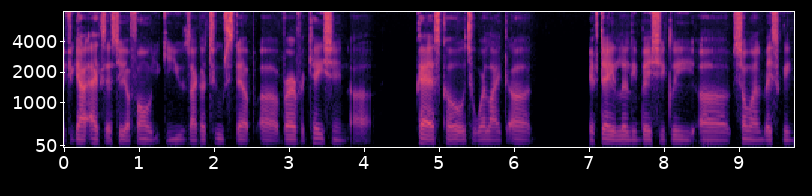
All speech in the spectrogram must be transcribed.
if you got access to your phone, you can use like a two-step uh verification uh passcode to where like uh if they literally basically uh someone basically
